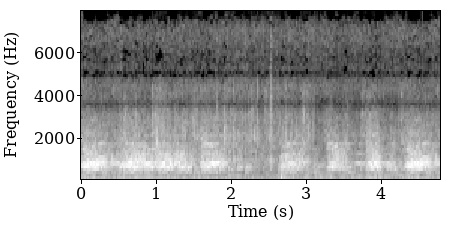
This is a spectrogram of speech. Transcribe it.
Thank you.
